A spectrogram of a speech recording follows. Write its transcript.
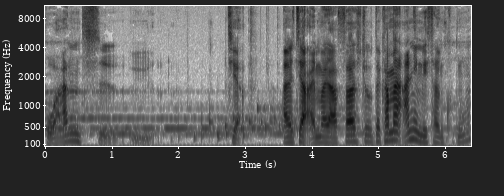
Quanzöl. Tja. Also ja, einmal der First Look, da kann man Animes angucken.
